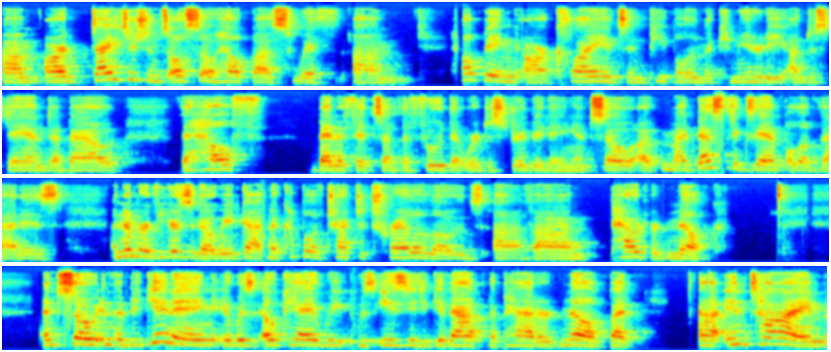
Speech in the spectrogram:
Um, our dietitians also help us with um, helping our clients and people in the community understand about the health benefits of the food that we're distributing. And so, uh, my best example of that is a number of years ago, we had gotten a couple of tractor trailer loads of um, powdered milk. And so, in the beginning, it was okay, we, it was easy to give out the powdered milk, but uh, in time,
